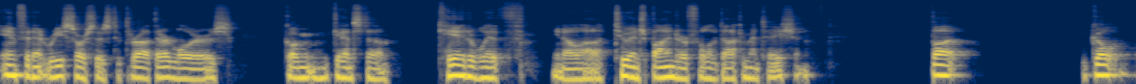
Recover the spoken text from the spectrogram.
infinite resources to throw at their lawyers, going against a kid with, you know, a two inch binder full of documentation. But go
